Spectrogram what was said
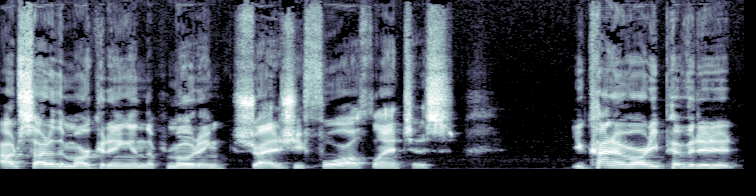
outside of the marketing and the promoting strategy for Altlantis, you kind of already pivoted it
